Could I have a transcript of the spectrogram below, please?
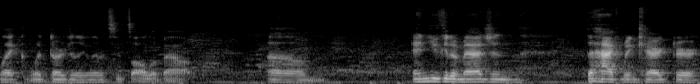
like what Darjeeling Limited's all about. Um, and you can imagine the Hackman character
